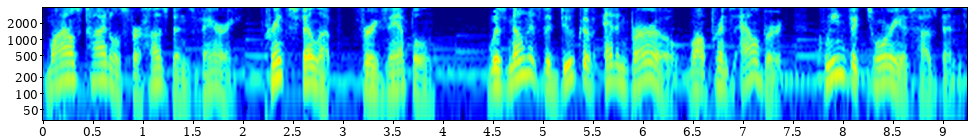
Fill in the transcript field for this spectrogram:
whilst titles for husbands vary. Prince Philip, for example, was known as the Duke of Edinburgh, while Prince Albert, Queen Victoria's husband,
